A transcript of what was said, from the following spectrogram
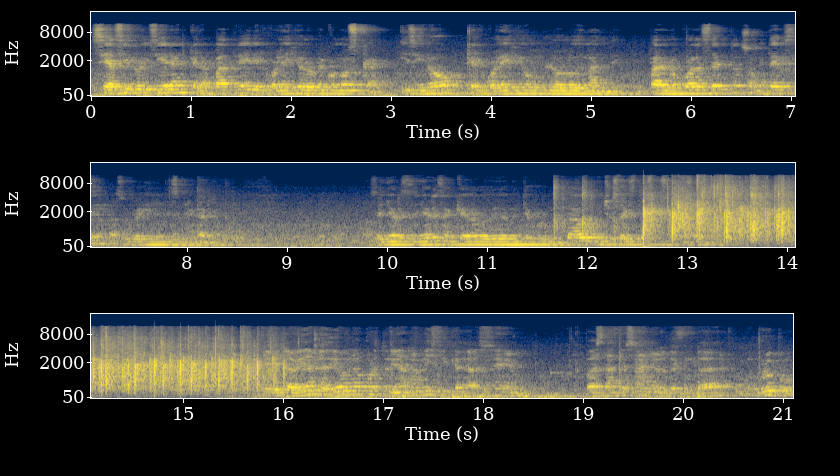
Si así lo hicieran, que la patria y el colegio lo reconozcan, y si no, que el colegio lo lo demande, para lo cual aceptan someterse a su régimen disciplinario. Señores y señores, han quedado debidamente jurumentados, muchos éxitos. La vida me dio una oportunidad magnífica hace bastantes años de fundar un grupo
